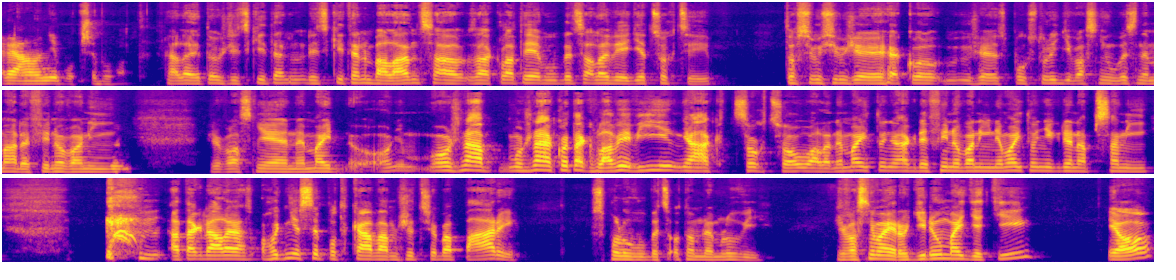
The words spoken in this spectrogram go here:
reálně potřebovat. Ale je to vždycky ten, vždycky ten balans a základ je vůbec ale vědět, co chci. To si myslím, že, jako, že spoustu lidí vlastně vůbec nemá definovaný, hmm. že vlastně nemají, oni možná, možná jako tak v hlavě ví nějak, co chcou, ale nemají to nějak definovaný, nemají to někde napsaný a tak dále. Hodně se potkávám, že třeba páry spolu vůbec o tom nemluví. Že vlastně mají rodinu, mají děti, jo,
